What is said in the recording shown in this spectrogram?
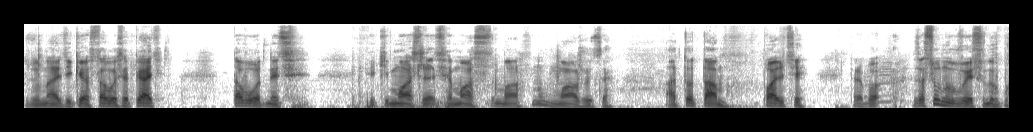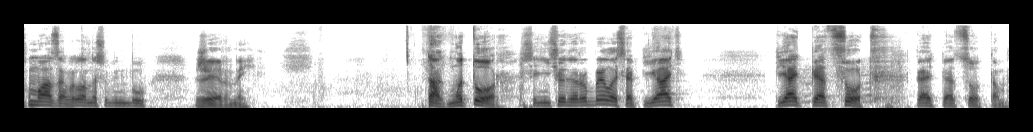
Тут навіть тільки залишилося 5 тавотниць, які масляться, мас, ма, ну, мажуться. А то там пальці треба засунув, висунув, помазав. Головне, щоб він був жирний. Так, мотор. Ще нічого не робилося. 5 5500. 5500 там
